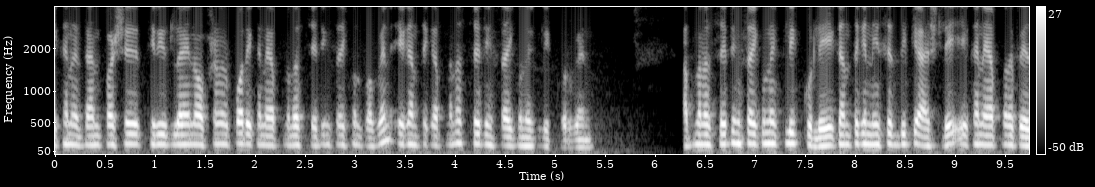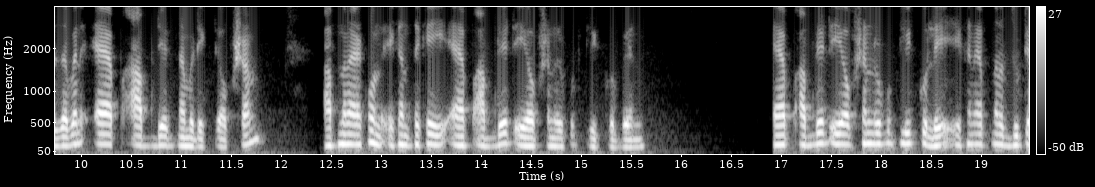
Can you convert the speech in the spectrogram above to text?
এখানে ডান পাশে থ্রি লাইন অপশনের পর এখানে আপনারা সেটিংস আইকন পাবেন। এখান থেকে আপনারা সেটিংস আইকনে ক্লিক করবেন। আপনারা সেটিংস আইকনে ক্লিক করলে এখান থেকে নিচের দিকে আসলে এখানে আপনারা পেয়ে যাবেন অ্যাপ আপডেট নামের একটি অপশন আপনারা এখন এখান থেকে এই অ্যাপ আপডেট এই অপশানের উপর ক্লিক করবেন। অ্যাপ আপডেট এই অপশানের উপর ক্লিক করলে এখানে আপনারা দুটো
